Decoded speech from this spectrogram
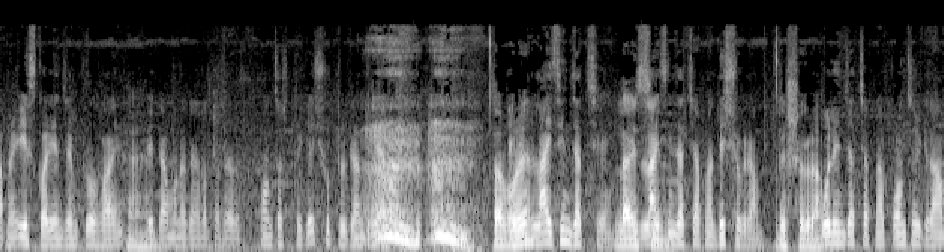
আপনার এস করে এনজাইম প্রো হয় হ্যাঁ। এটা মনে করেন আপনার পঞ্চাশ থেকে সত্তর গ্রাম দিলে তারপরে? লাইসিন যাচ্ছে। লাইসিন। যাচ্ছে আপনার দেড়শো গ্রাম। দেড়শো গ্রাম। পোলিন যাচ্ছে আপনার পঞ্চাশ গ্রাম।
